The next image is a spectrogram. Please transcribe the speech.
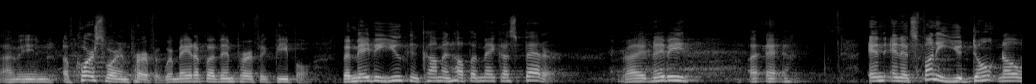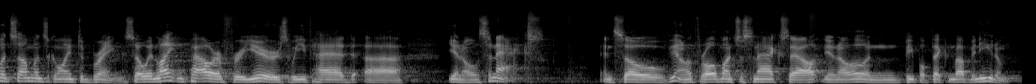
I mean, of course we're imperfect. We're made up of imperfect people. But maybe you can come and help and make us better, right? Maybe. Uh, uh, and, and it's funny, you don't know what someone's going to bring. So in Light Power, for years, we've had, uh, you know, snacks. And so, you know, throw a bunch of snacks out, you know, and people pick them up and eat them.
